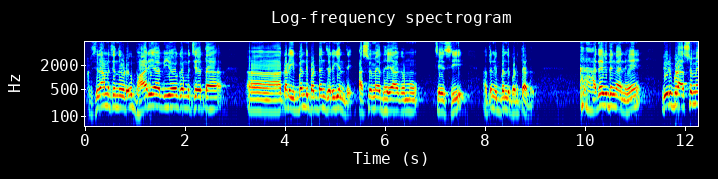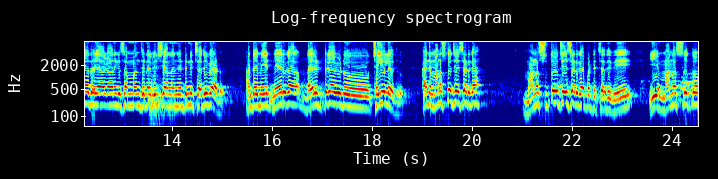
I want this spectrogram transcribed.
ఇక్కడ శ్రీరామచంద్రుడు భార్య వియోగము చేత అక్కడ ఇబ్బంది పడడం జరిగింది. అశ్వమేధ యాగము చేసి అతను ఇబ్బంది పడతాడు. అదేవిధంగానే వీడు ఇప్పుడు అశ్వమేధ యాగానికి సంబంధించిన విషయాలన్నింటినీ చదివాడు. అంటే మీ నేరుగా డైరెక్ట్గా వీడు చెయ్యలేదు. కానీ మనసుతో చేశాడుగా? మనస్సుతో చేశాడు కాబట్టి చదివి ఈ మనస్సుతో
